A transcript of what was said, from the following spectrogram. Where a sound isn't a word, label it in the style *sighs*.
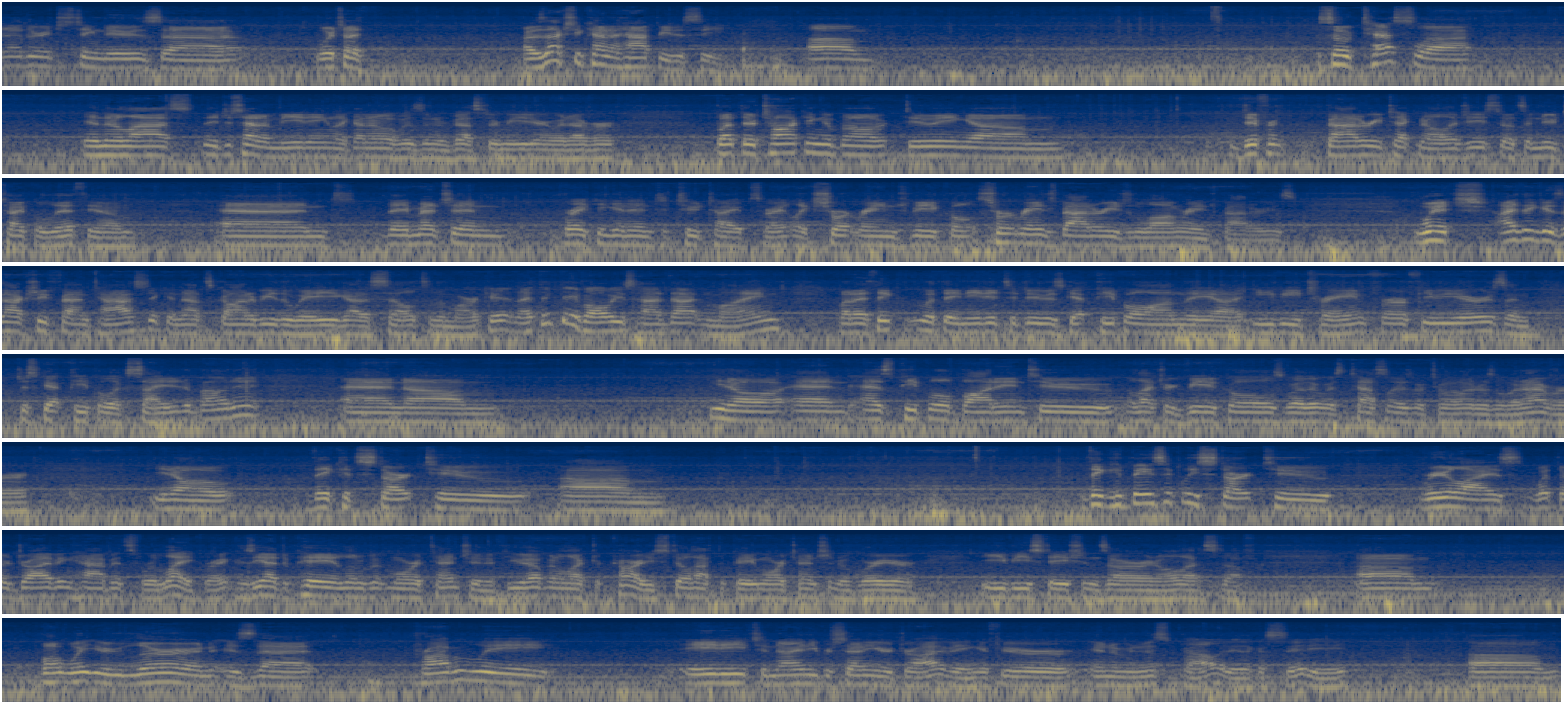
in other interesting news, uh, which I I was actually kind of happy to see. Um, so Tesla, in their last, they just had a meeting. Like I don't know if it was an investor meeting or whatever, but they're talking about doing um, different battery technology. So it's a new type of lithium, and they mentioned breaking it into two types, right? Like short range vehicle, short range batteries and long range batteries, which I think is actually fantastic. And that's got to be the way you got to sell to the market. And I think they've always had that in mind. But I think what they needed to do is get people on the uh, EV train for a few years and just get people excited about it. And, um, you know, and as people bought into electric vehicles, whether it was Teslas or Toyotas or whatever, you know, they could start to um, they could basically start to realize what their driving habits were like, right? Because you had to pay a little bit more attention. If you have an electric car, you still have to pay more attention to where your EV stations are and all that stuff. Um, but what you learn is that probably 80 to 90 percent of your driving, if you're in a municipality like a city, um,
